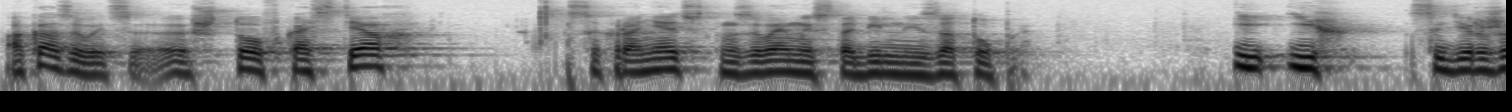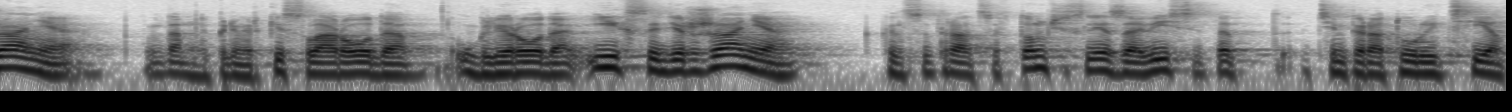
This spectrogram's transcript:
Оказывается, э, что в костях сохраняются так называемые стабильные изотопы – и их содержание, там, например, кислорода, углерода, их содержание, концентрация в том числе зависит от температуры тела.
